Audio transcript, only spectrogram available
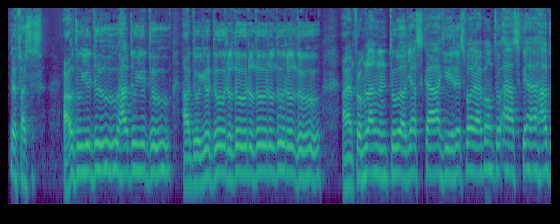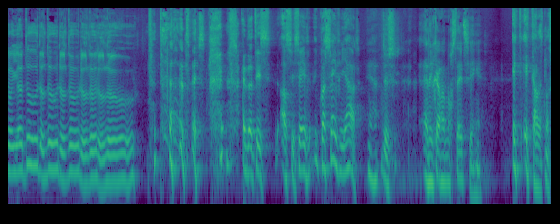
Dat was dus... How do you do, how do you do, how do you doodle doodle doodle doodle do? I'm from London to Alaska, here is what I want to ask ya. How do you doodle doodle doodle doodle do? en dat is, als je zeven... Ik was zeven jaar. Ja. Dus, en u kan het nog steeds zingen? Ik, ik kan het nog...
